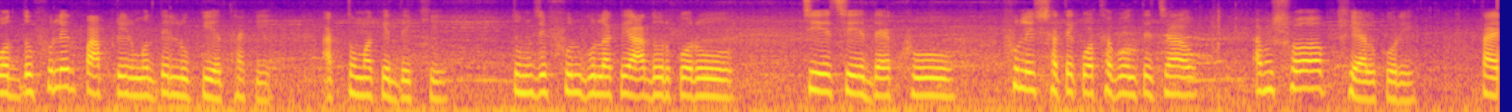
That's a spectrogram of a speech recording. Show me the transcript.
পদ্ম ফুলের পাপড়ির মধ্যে লুকিয়ে থাকি আর তোমাকে দেখি। তুমি যে ফুলগুলাকে আদর করো, চেয়ে চেয়ে দেখো, ফুলের সাথে কথা বলতে চাও আমি সব খেয়াল করি। তাই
